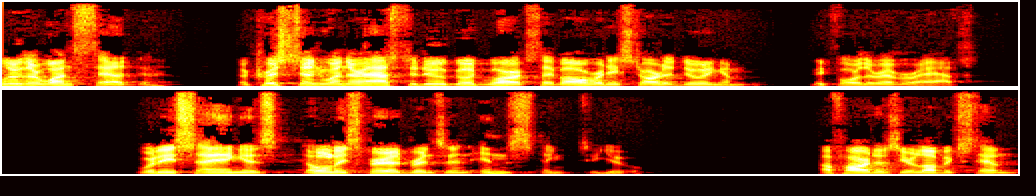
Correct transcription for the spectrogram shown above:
Luther once said, a Christian, when they're asked to do good works, they've already started doing them before they're ever asked. What he's saying is the Holy Spirit brings an instinct to you. How far does your love extend?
